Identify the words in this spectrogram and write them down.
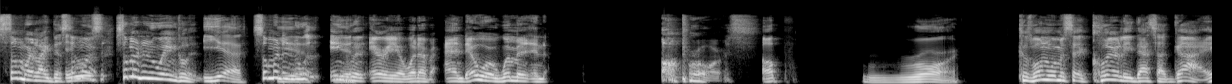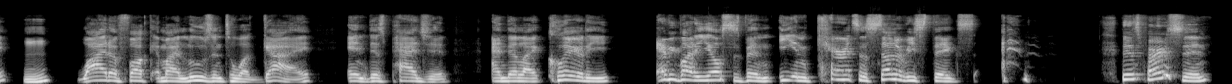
somewhere like that. It Somewhere, was- somewhere in New England. Yeah. somewhere in the Yeah, New England area, whatever. And there were women in uproars. Up. Roar. Because one woman said, clearly that's a guy. Mhm. Why the fuck am I losing to a guy in this pageant? And they're like, clearly everybody else has been eating carrots and celery sticks. this person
